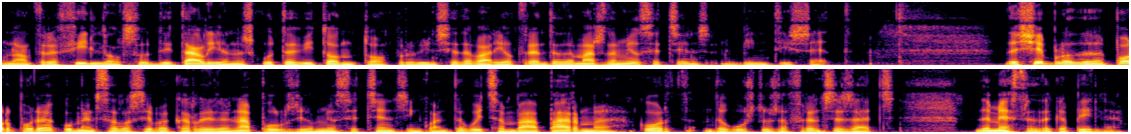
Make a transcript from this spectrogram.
un altre fill del sud d'Itàlia, nascut a Vitonto, província de Bari, el 30 de març de 1727. Deixeble de Pòrpora, comença la seva carrera a Nàpols i el 1758 se'n va a Parma, cort de gustos afrancesats, de mestre de capella.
